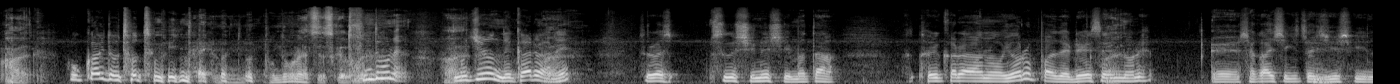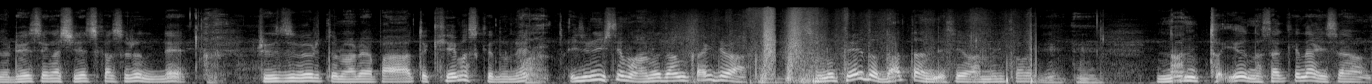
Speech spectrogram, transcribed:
北海道取ってもいいんだよ。と。とんでもないやつですけどね。とんでもない、もちろんね彼はね、それはすぐ死ぬしまたそれからあのヨーロッパで冷戦のね、えー社会主義と自由主義の冷戦が熾烈化するんで、ルーズベルトのあれはパーッと消えますけどね、、はい。ずれにしてもあの段階ではその程度だったんですよアメリカはね。なんという情けないさ、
